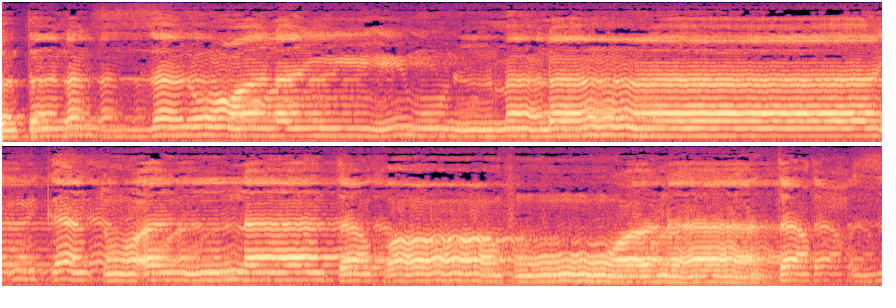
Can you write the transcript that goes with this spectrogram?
تتنزل عليهم الملائكة ألا تخافوا ولا تحزنوا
